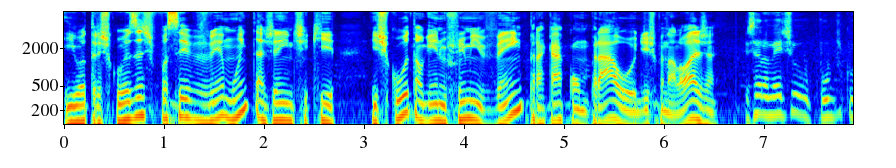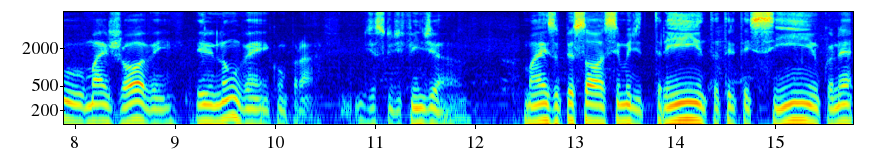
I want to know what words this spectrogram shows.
e outras coisas, você vê muita gente que escuta alguém no streaming e vem pra cá comprar o disco na loja? Geralmente o público mais jovem, ele não vem comprar disco de fim de ano. Mas o pessoal acima de 30, 35, né?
